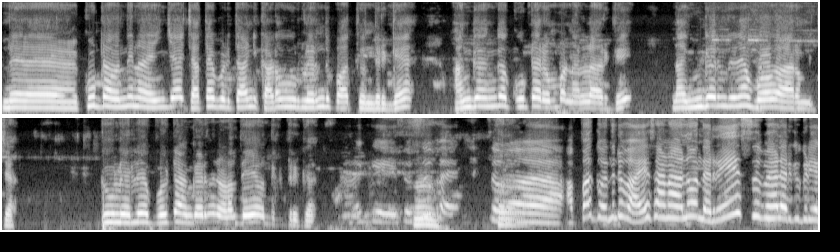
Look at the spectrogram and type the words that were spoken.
இந்த கூட்டம் வந்து நான் இங்கே சத்தைப்படி தாண்டி கடவுர்ல இருந்து பார்த்து வந்திருக்கேன். அங்கங்க கூட்டம் ரொம்ப நல்லா இருக்கு. நான் இங்க இருந்து தான் போக ஆரம்பிச்சேன். டூ வீலர்லயே போயிட்டு அங்க இருந்து நடந்தே வந்துகிட்டு இருக்கேன். அப்பாக்கு வந்துட்டு வயசானாலும் அந்த ரேஸ் மேல இருக்கக்கூடிய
